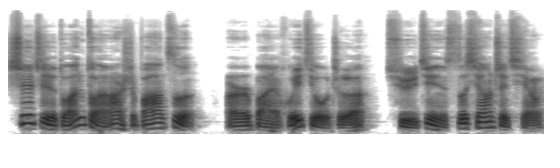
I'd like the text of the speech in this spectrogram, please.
诗指短短二十八字，而百回九折，曲尽思乡之情。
